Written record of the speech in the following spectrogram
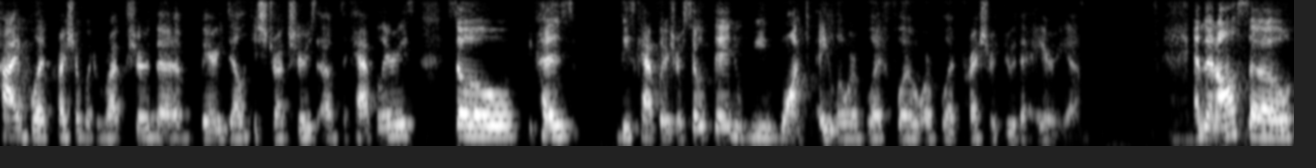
high blood pressure would rupture the very delicate structures of the capillaries. So, because these capillaries are so thin, we want a lower blood flow or blood pressure through the area. And then also,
